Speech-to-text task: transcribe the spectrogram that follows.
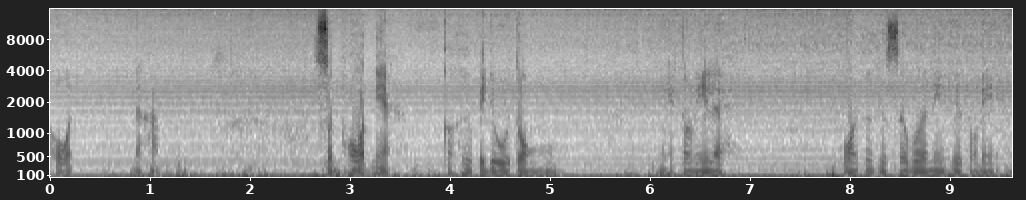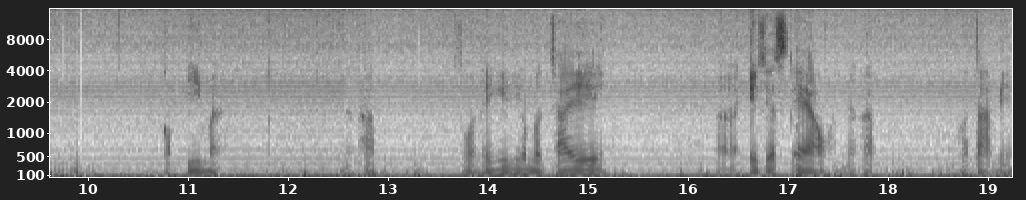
post นะครับ ส่วนโฮสต์เนี่ย ก็คือไปดูตรงเนี่ยตรงนี้เลยโฮสก็คือเซิร์ฟเวอร์นี่คือตรงนี้ Copy มา ส่วนไอ้นี้ที่กำหนดใช้ HSL นะครับ ก็ตามนี้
